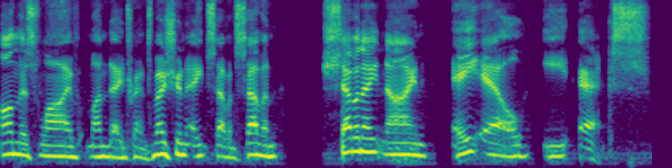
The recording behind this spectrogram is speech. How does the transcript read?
on this live Monday transmission. 877 789 ALEX.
